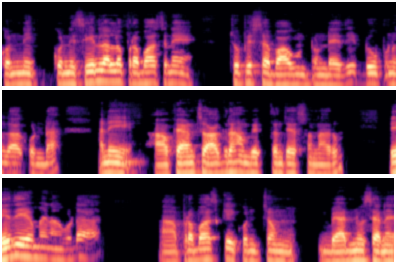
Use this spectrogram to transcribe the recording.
కొన్ని కొన్ని సీన్‌లలో ప్రభాస్‌నే చూపిస్తే బాగుంటుండేది. డూపును కాకుండా అని ఆ ఫ్యాన్స్ ఆగ్రహం వ్యక్తం చేస్తున్నారు. ఏది ఏమైనా కూడా ప్రభాస్‌కి కొంచెం బ్యాడ్ న్యూస్ అనే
